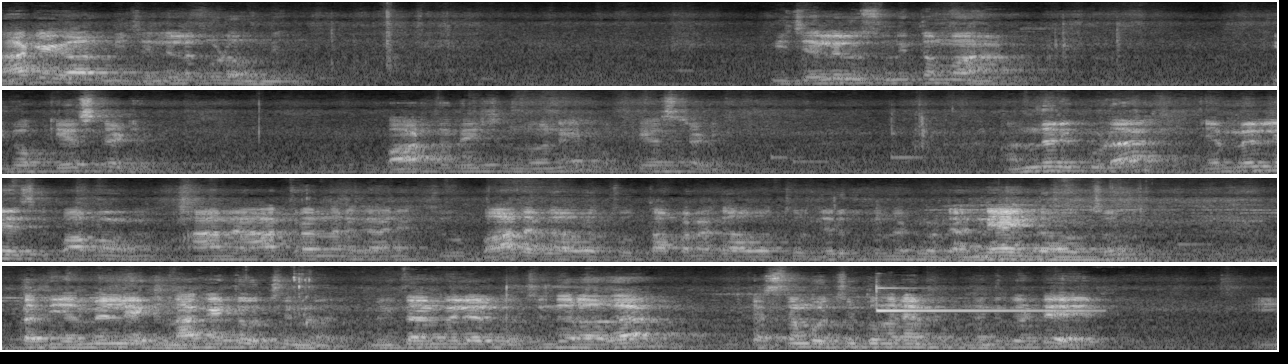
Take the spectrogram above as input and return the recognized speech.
నాకే కాదు మీ చెల్లెలకు కూడా ఉంది. మీ చెల్లెలు సునీతమ్మ ఇది ఒక కేస్ స్టడీ భారతదేశంలోనే ఒక కేస్ స్టడీ అందరికి కూడా ఎమ్మెల్యేస్కి పాపం ఆమె ఆక్రందన కానిచ్చు బాధ కావచ్చు తపన కావచ్చు జరుగుతున్నటువంటి అన్యాయం కావచ్చు. ప్రతి ఎమ్మెల్యేకి నాకైతే వచ్చింది మరి. మిగతా ఎమ్మెల్యేలకు వచ్చిందో తర్వాత ఖచ్చితంగా వచ్చింటుందని అనుకుంటున్నాను ఎందుకంటే ఈ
